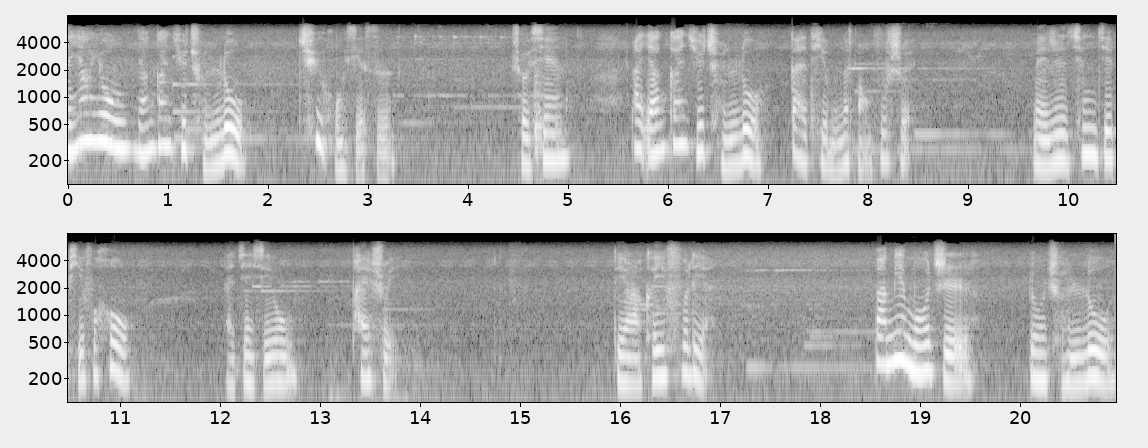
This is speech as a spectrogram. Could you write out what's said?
怎样用洋甘菊纯露去红血丝？首先，把洋甘菊纯露代替我们的防肤水，每日清洁皮肤后来进行用拍水。第二，可以敷脸，把面膜纸。用纯露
